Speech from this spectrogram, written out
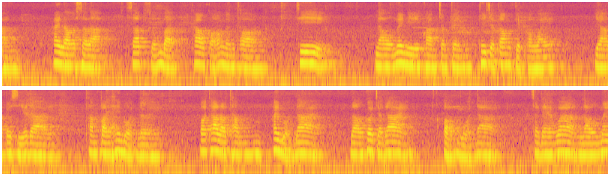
าน ให้เราสละทรัพย์สมบัติข้าวของเงินทอง ที่เราไม่มีความจำเป็นที่จะต้องเก็บเอาไว้ อย่าไปเสียดายทำไปให้หมดเลย เพราะถ้าเราทำให้หมดได้ เราก็จะได้ออกบวชได้ แสดงว่าเราไม่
